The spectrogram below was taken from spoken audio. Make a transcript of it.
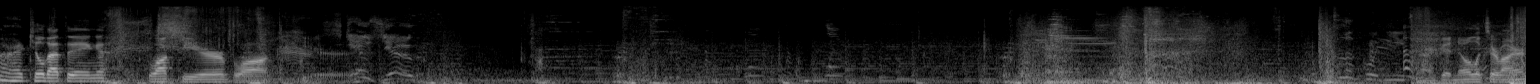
Alright, kill that thing. Block here, block elixir of iron.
